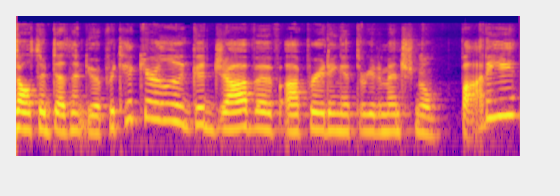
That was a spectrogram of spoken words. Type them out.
it also doesn't do a particularly good job of operating a three dimensional body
